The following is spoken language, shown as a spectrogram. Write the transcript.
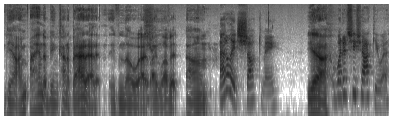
yeah, I'm, I end up being kind of bad at it, even though I, I love it. Um, Adelaide shocked me. Yeah. What did she shock you with?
